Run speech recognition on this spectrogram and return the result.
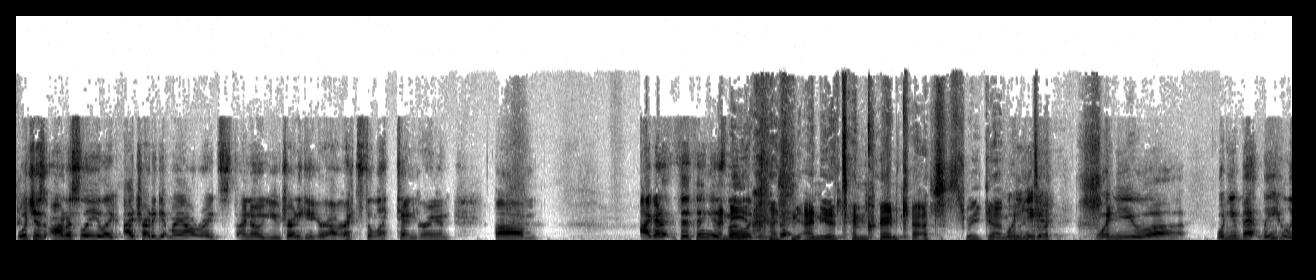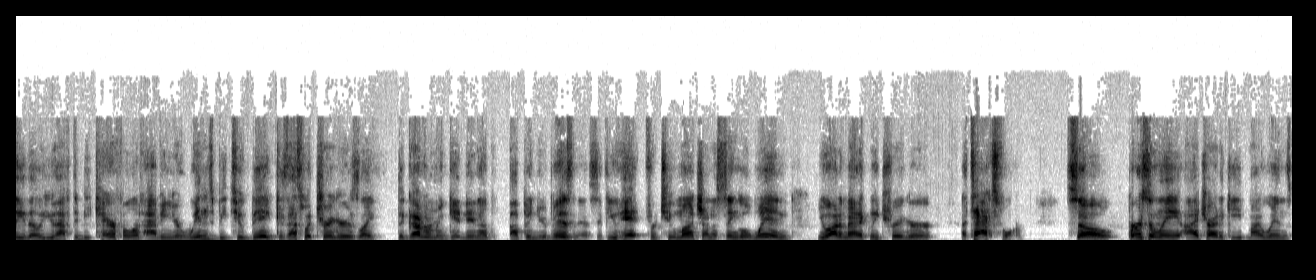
Which is honestly like I try to get my outrights. I know you try to get your outrights to like 10 grand. Um I got the thing is I though, need, like bet, I need a 10 grand cash this weekend. When you when you uh when you bet legally though you have to be careful of having your wins be too big because that's what triggers like the government getting in up, up in your business. If you hit for too much on a single win you automatically trigger a tax form. So personally i try to keep my wins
